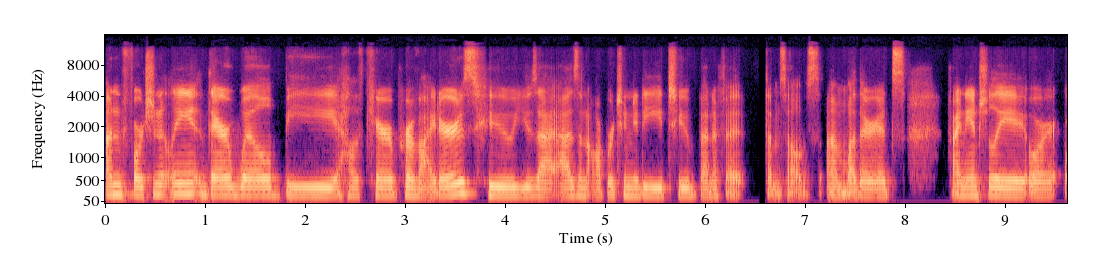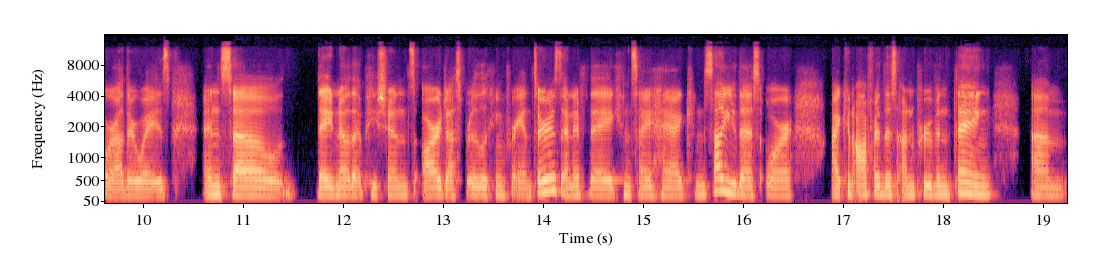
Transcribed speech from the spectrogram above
unfortunately, there will be healthcare providers who use that as an opportunity to benefit themselves, um, whether it's financially or or other ways. And so they know that patients are desperately looking for answers, and if they can say, "Hey, I can sell you this," or "I can offer this unproven thing," um,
